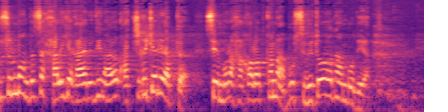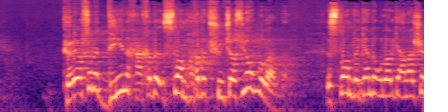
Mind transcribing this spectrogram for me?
musulmon desa, haliga g'ayridin ayol achchig'i kelyapti. Sen buni haqorat qilma, bu svetoy odam bu deyapti. Ko'ryapsizmi? Din haqida, islom haqida tushunchasi yo'q bularda. Islom deganda ularga ana shu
